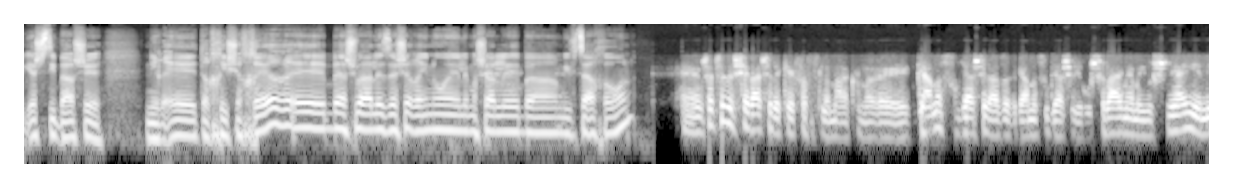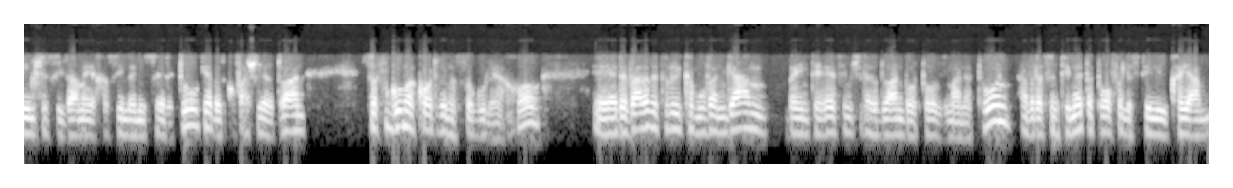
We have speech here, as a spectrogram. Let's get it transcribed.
יש סיבה שנראה תרחיש אחר בהשוואה לזה שראינו למשל במבצע האחרון? אני חושב שזו שאלה של היקף הסלמה, כלומר, גם הסוגיה של עזה וגם הסוגיה של ירושלים, הם היו שני העניינים שסביבם היחסים בין ישראל לטורקיה בתקופה של ארדואן. ספגו מכות ונסוגו לאחור. אה, הדבר הזה תלוי כמובן גם באינטרסים של ארדואן באותו זמן נתון, אבל הסנטימנט הפרו-פלסטיני הוא קיים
